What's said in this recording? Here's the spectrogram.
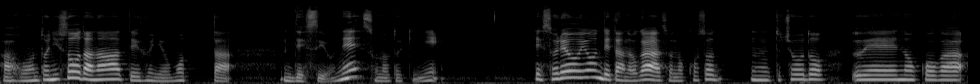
あ本当にそうだなっていうふうに思ったんですよねその時に。でそれを読んでたのがそのこそうんとちょうど上の子が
